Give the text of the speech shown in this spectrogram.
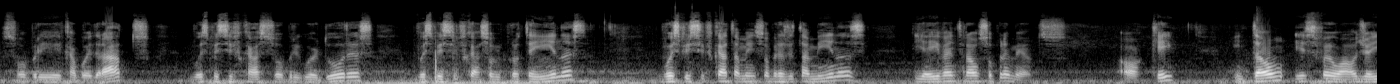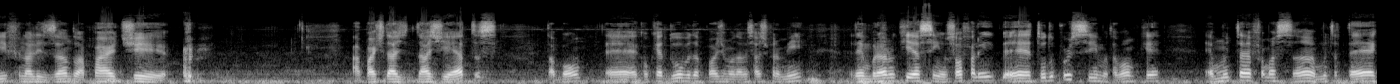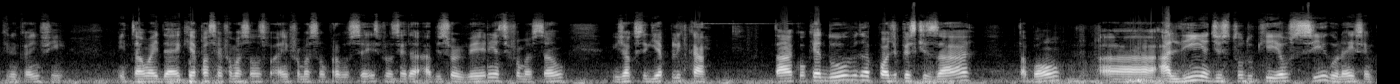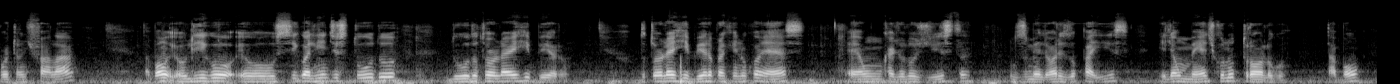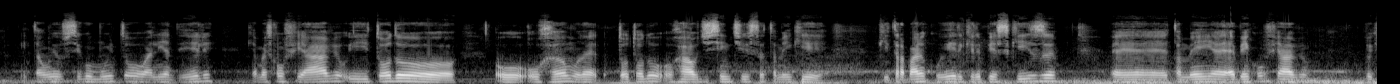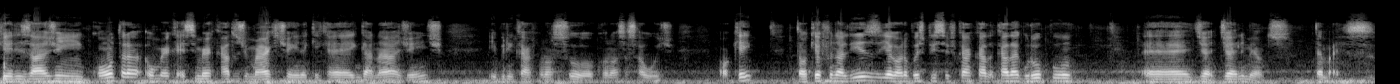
sobre carboidratos, vou especificar sobre gorduras, vou especificar sobre proteínas, vou especificar também sobre as vitaminas e aí vai entrar os suplementos, ok? Então esse foi o áudio aí finalizando a parte a parte das, das dietas tá bom? É, qualquer dúvida pode mandar mensagem para mim. Lembrando que assim, eu só falei é, tudo por cima, tá bom? Porque é muita informação, é muita técnica, enfim. Então a ideia aqui é passar informação, a informação para vocês, para vocês absorverem essa informação e já conseguir aplicar. Tá? Qualquer dúvida pode pesquisar, tá bom? A, a linha de estudo que eu sigo, né? Isso é importante falar, tá bom? Eu ligo, eu sigo a linha de estudo do Dr. Larry Ribeiro. Dr. Léo Ribeiro, para quem não conhece, é um cardiologista, um dos melhores do país. Ele é um médico nutrólogo, tá bom? Então eu sigo muito a linha dele, é mais confiável, e todo o, o ramo, né, todo, o hall de cientista também que, que trabalham com ele, que ele pesquisa, é, também é, é bem confiável. porque eles agem contra o, esse mercado de marketing aí, né, que quer enganar a gente e brincar com, nosso, com a nossa saúde. Ok? Então aqui eu finalizo e agora eu vou especificar cada, cada grupo é, de, de alimentos. Até mais.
